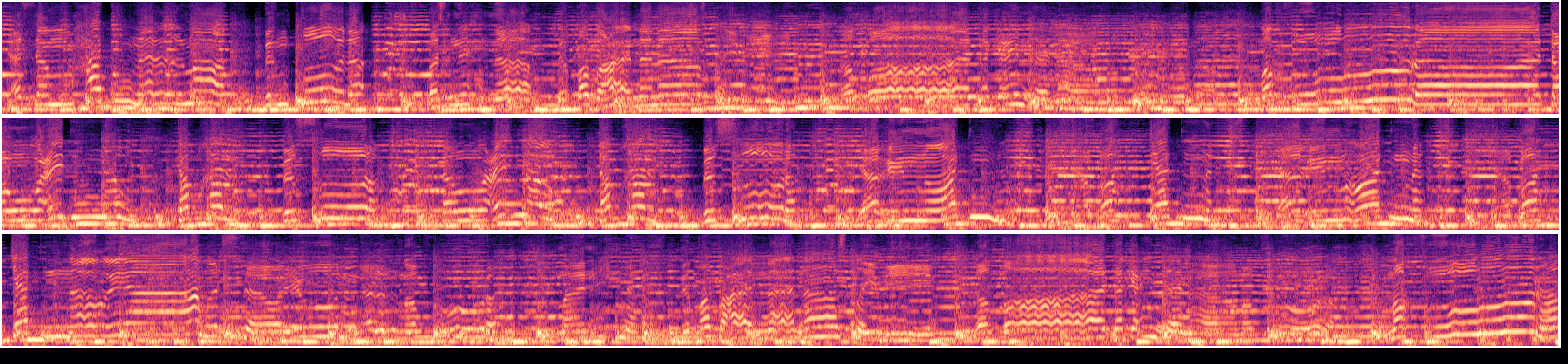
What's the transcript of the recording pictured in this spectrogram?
يا سمحتنا الماء بنطولة بس نحنا بطبعنا ناس طيبين عندنا. بهجتنا يا غنوتنا يا بهجتنا ويا مرسى عيوننا المبخورة ما نحن بطبعنا ناس طيبين غلطاتك عندنا مغفورة مغفورة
